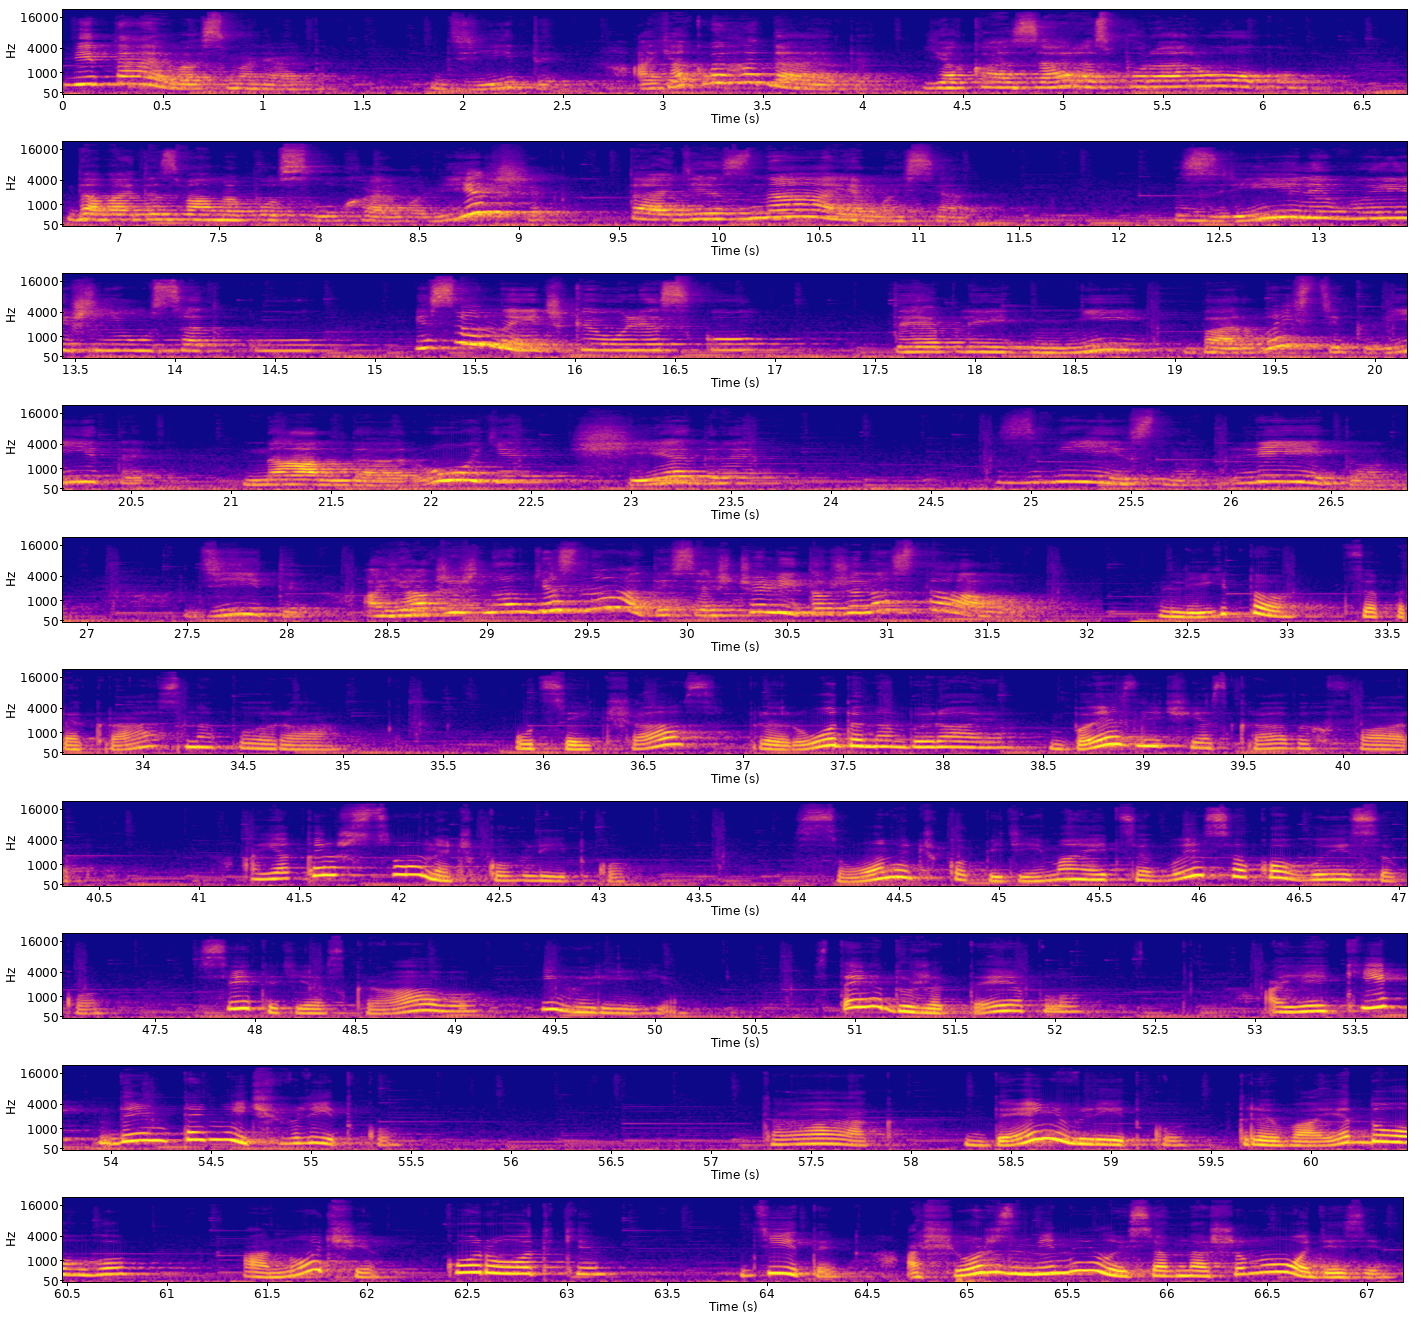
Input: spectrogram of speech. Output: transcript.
Вітаю вас, малята! Діти, а як ви гадаєте, яка зараз пора року? Давайте з вами послухаємо віршик та дізнаємося. Зрілі вишні у садку і сонички у ліску, теплі дні, барвисті квіти нам дарує щедре. Звісно, літо. Діти, а як же ж нам дізнатися, що літо вже настало? Літо це прекрасна пора. У цей час природа набирає безліч яскравих фарб. А яке ж сонечко влітку? Сонечко підіймається високо-високо, світить яскраво і гріє. Стає дуже тепло. А які день та ніч влітку? Так, день влітку триває довго, а ночі короткі. Діти, а що ж змінилося в нашому одязі?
